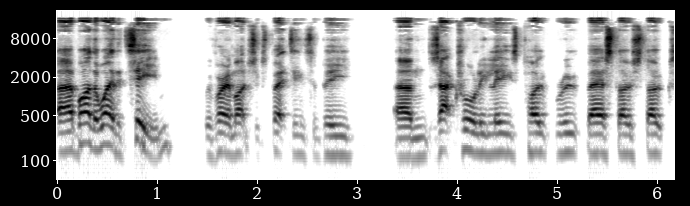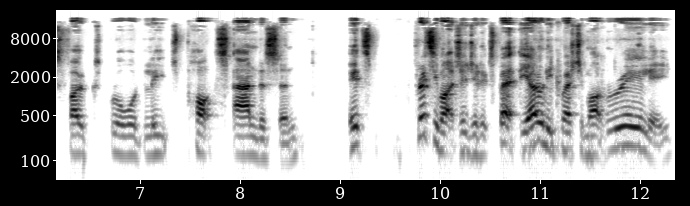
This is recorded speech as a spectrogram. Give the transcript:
Uh, by the way, the team we're very much expecting to be um, Zak Crawley, Lees, Pope, Root, Bairstow, Stokes, Foakes, Broad, Leach, Potts, Anderson. It's pretty much as you'd expect. The only question mark, really,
